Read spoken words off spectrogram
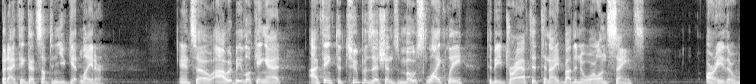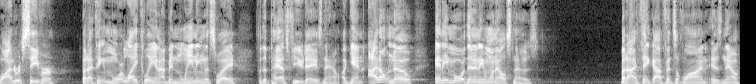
but I think that's something you get later. And so I would be looking at, I think the two positions most likely to be drafted tonight by the New Orleans Saints are either wide receiver, but I think more likely, and I've been leaning this way for the past few days now. Again, I don't know any more than anyone else knows, but I think offensive line is now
